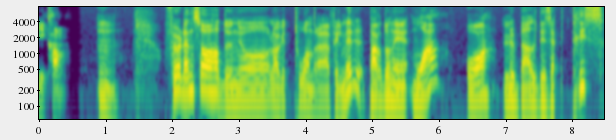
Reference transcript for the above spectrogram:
i Cannes. Mm. Før den så hadde hun jo laget to andre filmer, 'Pardonnez-moi' og 'Le bal des actrices'.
